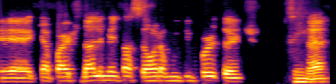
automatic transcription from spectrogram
é, que a parte da alimentação era muito importante, Sim. né?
